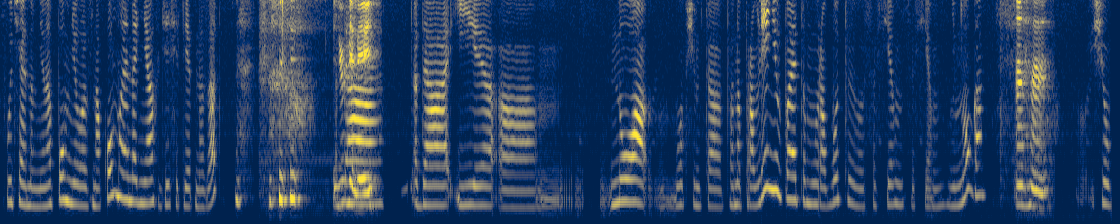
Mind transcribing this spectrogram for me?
случайно мне напомнила знакомая на днях 10 лет назад. Юбилей. Да, да и но, в общем-то, по направлению поэтому работаю совсем-совсем немного. Uh-huh. Еще,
